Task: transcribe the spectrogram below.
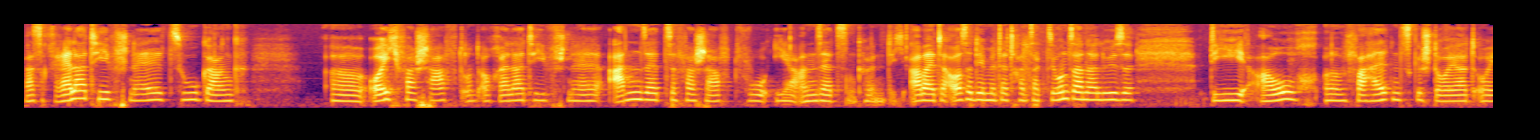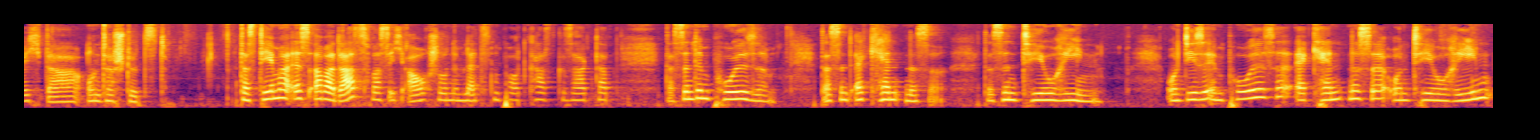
was relativ schnell Zugang äh, euch verschafft und auch relativ schnell Ansätze verschafft, wo ihr ansetzen könnt. Ich arbeite außerdem mit der Transaktionsanalyse, die auch äh, verhaltensgesteuert euch da unterstützt. Das Thema ist aber das, was ich auch schon im letzten Podcast gesagt habe. Das sind Impulse, das sind Erkenntnisse, das sind Theorien. Und diese Impulse, Erkenntnisse und Theorien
